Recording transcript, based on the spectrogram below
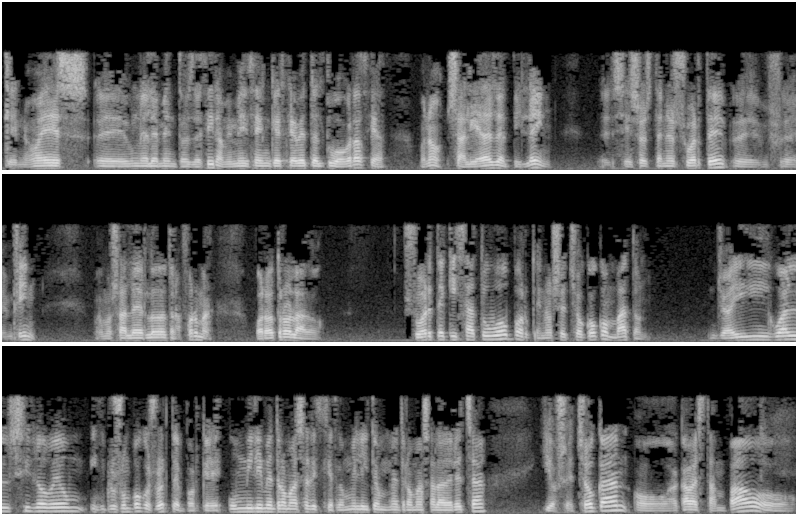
que no es eh, un elemento es decir a mí me dicen que es que Vettel tuvo gracia. Bueno salía desde el pit lane. Eh, si eso es tener suerte eh, en fin vamos a leerlo de otra forma. Por otro lado suerte quizá tuvo porque no se chocó con Baton yo ahí igual sí lo veo incluso un poco suerte porque un milímetro más a la izquierda un milímetro más a la derecha y o se chocan o acaba estampado o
